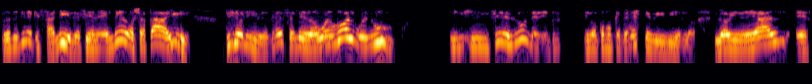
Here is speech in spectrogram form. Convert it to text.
Pero te tiene que salir, es decir, el dedo ya está ahí. Tiro libre, tenés el dedo o en gol o en U. Y, y si es U, digo, como que tenés que vivirlo. Lo ideal es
